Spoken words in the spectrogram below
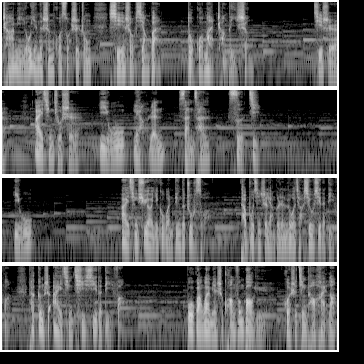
茶米油盐的生活琐事中，携手相伴，度过漫长的一生。其实，爱情就是一屋两人，三餐四季。一屋，爱情需要一个稳定的住所，它不仅是两个人落脚休息的地方，它更是爱情栖息的地方。不管外面是狂风暴雨，或是惊涛骇浪，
